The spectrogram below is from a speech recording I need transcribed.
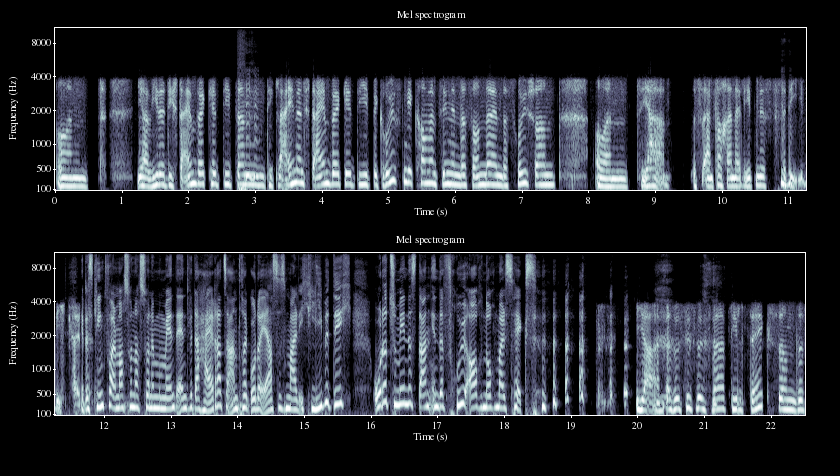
und ja, wieder die Steinböcke, die dann, die kleinen Steinböcke, die begrüßen gekommen sind in der Sonne, in der Früh schon. Und ja, es ist einfach ein Erlebnis für die mhm. Ewigkeit. Ja, das klingt vor allem auch so nach so einem Moment, entweder Heiratsantrag oder erstes Mal ich liebe dich oder zumindest dann in der Früh auch nochmal Sex. ja, also es, ist, es war viel Sex und es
